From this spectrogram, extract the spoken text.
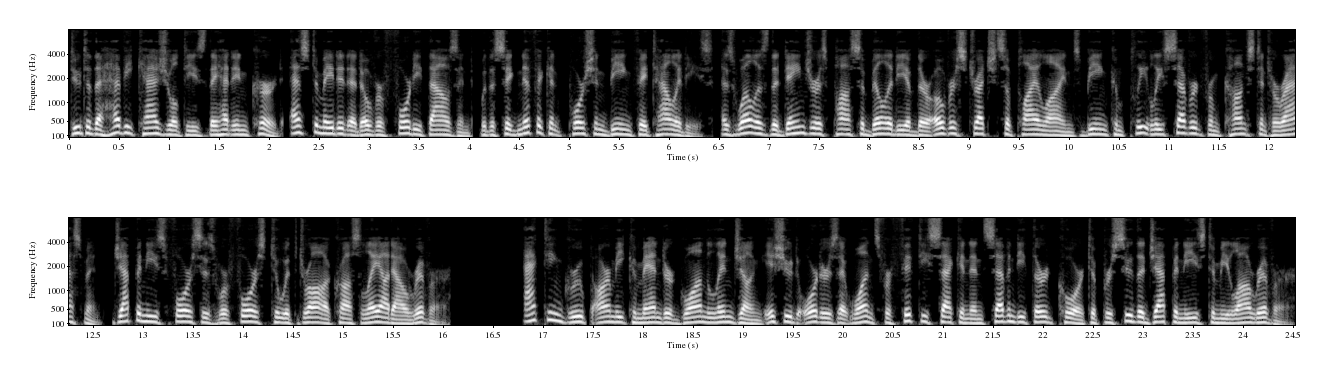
due to the heavy casualties they had incurred, estimated at over 40,000, with a significant portion being fatalities, as well as the dangerous possibility of their overstretched supply lines being completely severed from constant harassment, Japanese forces were forced to withdraw across Laodao River. Acting Group Army Commander Guan Linzheng issued orders at once for 52nd and 73rd Corps to pursue the Japanese to Miluo River.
